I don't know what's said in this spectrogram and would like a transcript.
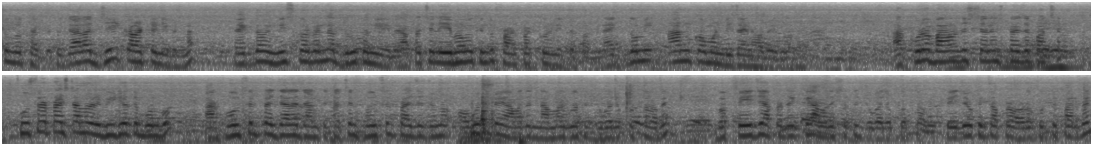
সুন্দর থাকবে। তো যারা যেই কালারটা নেবেন না একদমই মিস করবেন না, দ্রুত নিয়ে নেবেন। আপনার ছেলে এইভাবে কিন্তু ফ্রন্ট পার্ট করে নিতে পারবেন। একদমই আনকমন ডিজাইন হবে এগুলো। আর পুরো বাংলাদেশ চ্যালেঞ্জ প্রাইসে পাচ্ছেন। খুচরা প্রাইসটা আমরা ভিডিওতে বলব। আর হোলসেল প্রাইস যারা জানতে চাচ্ছেন হোলসেল প্রাইসের জন্য অবশ্যই আমাদের নাম্বারগুলোতে যোগাযোগ করতে হবে। বা পেজে আপনাদেরকে আমাদের সাথে যোগাযোগ করতে হবে। পেজেও কিন্তু আপনারা অর্ডার করতে পারবেন।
